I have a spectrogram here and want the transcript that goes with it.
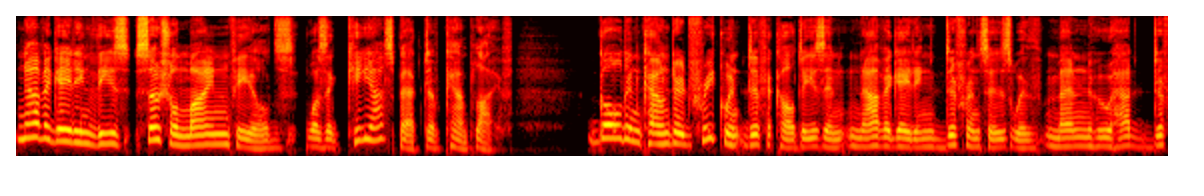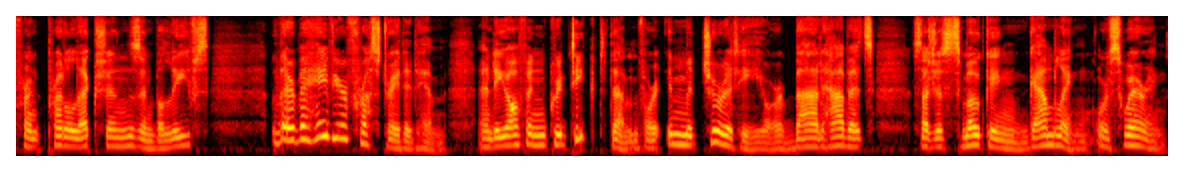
Navigating these social minefields was a key aspect of camp life. Gould encountered frequent difficulties in navigating differences with men who had different predilections and beliefs. Their behavior frustrated him, and he often critiqued them for immaturity or bad habits, such as smoking, gambling, or swearing.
